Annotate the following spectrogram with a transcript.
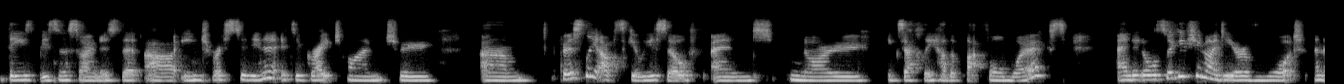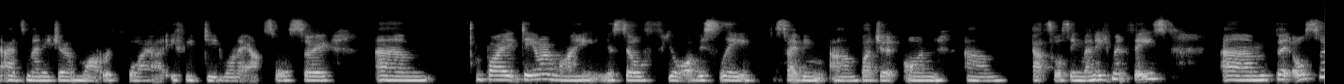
these business owners that are interested in it, it's a great time to um, firstly upskill yourself and know exactly how the platform works and it also gives you an idea of what an ads manager might require if you did want to outsource. So, um, by DIYing yourself, you're obviously saving um, budget on um, outsourcing management fees. Um, but also,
